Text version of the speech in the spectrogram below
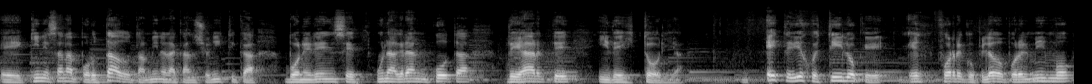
eh, quienes han aportado también a la cancionística bonaerense una gran cuota de arte y de historia. Este viejo estilo que fue recopilado por él mismo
